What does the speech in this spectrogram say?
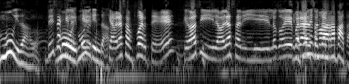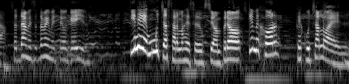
muy dado. De esas muy, que, muy que- brindado. que abrazan fuerte, ¿eh? Que vas y lo abrazan y loco, eh, Se para prenden como garrapata. Soltame, soltame que me tengo que ir. Tiene muchas armas de seducción, pero qué mejor que escucharlo a él,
